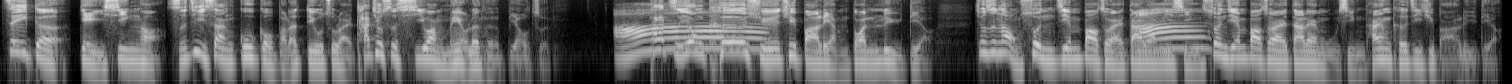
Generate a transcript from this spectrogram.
这个给薪哈，实际上 Google 把它丢出来，它就是希望没有任何标准。哦，它只用科学去把两端滤掉，就是那种瞬间爆出来大量一星，瞬间爆出来大量五星，它用科技去把它滤掉。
